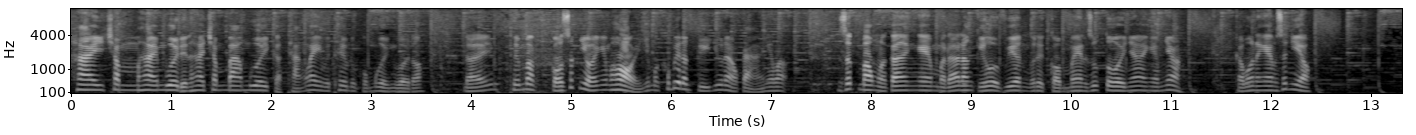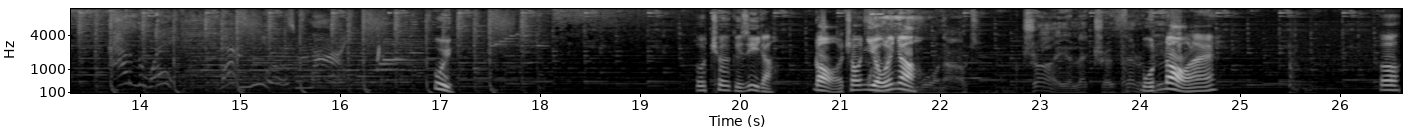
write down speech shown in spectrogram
220 đến 230 cả tháng nay mới thêm được có 10 người đó Đấy, thế mà có rất nhiều anh em hỏi nhưng mà không biết đăng ký như nào cả anh em ạ. Rất mong là các anh em mà đã đăng ký hội viên có thể comment giúp tôi nhá anh em nhá. Cảm ơn anh em rất nhiều. Ui. Ô chơi cái gì nhở? Đỏ cho nhiều đấy nhở? Bốn đỏ này Ơ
